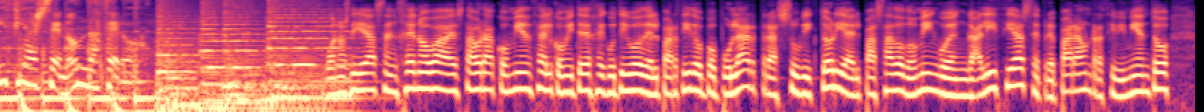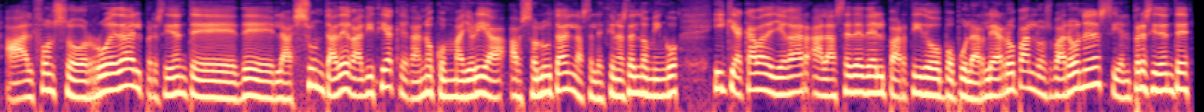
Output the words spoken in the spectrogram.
Noticias en Onda Cero. Buenos días. En Génova, a esta hora comienza el Comité Ejecutivo del Partido Popular. Tras su victoria el pasado domingo en Galicia, se prepara un recibimiento a Alfonso Rueda, el presidente de la Junta de Galicia, que ganó con mayoría absoluta en las elecciones del domingo y que acaba de llegar a la sede del Partido Popular. Le arropan los varones y el presidente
